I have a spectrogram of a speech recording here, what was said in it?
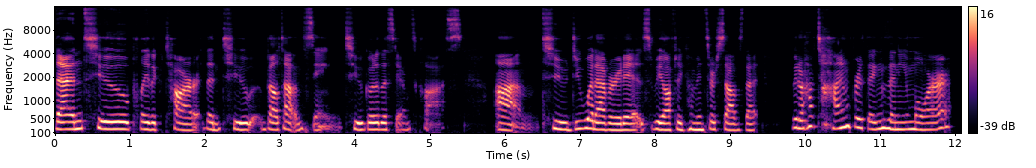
than to play the guitar, than to belt out and sing, to go to this dance class. um, to do whatever it is. We often convince ourselves that we don't have time for things anymore.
